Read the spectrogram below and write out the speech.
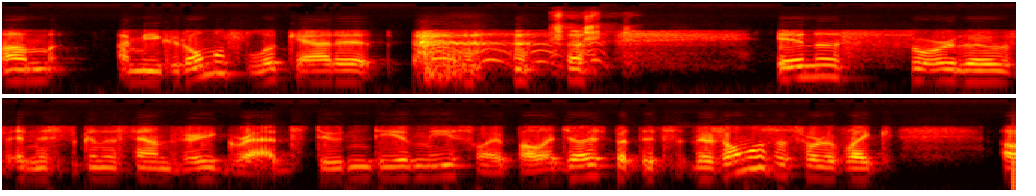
Um, I mean, you could almost look at it in a sort of, and this is going to sound very grad studenty of me, so I apologize, but there's almost a sort of like a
